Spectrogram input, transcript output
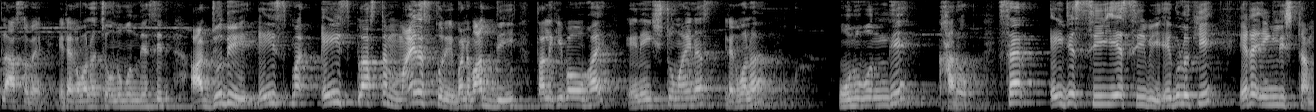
প্লাস হবে, এটাকে বলা হচ্ছে অনুবন্ধী অ্যাসিড। আর যদি এইচ এইচ প্লাসটা মাইনাস করি মানে বাদ দিই, তাহলে কি পাবো ভাই? এনএইচ টু মাইনাস এটাকে বলা হয় অনুবন্ধী ক্ষারক। স্যার, এই যে সিএসিবি এগুলো কি? এটা ইংলিশ টার্ম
